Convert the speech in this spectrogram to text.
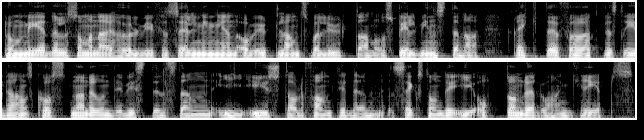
De medel som han erhöll vid försäljningen av utlandsvalutan och spelvinsterna räckte för att bestrida hans kostnader under vistelsen i Ystad fram till den 16 i 8 då han greps.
